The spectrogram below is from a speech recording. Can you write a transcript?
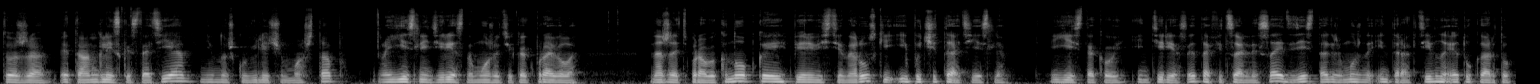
тоже это английская статья, немножко увеличим масштаб. Если интересно, можете, как правило, нажать правой кнопкой, перевести на русский и почитать, если есть такой интерес. Это официальный сайт, здесь также можно интерактивно эту карту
